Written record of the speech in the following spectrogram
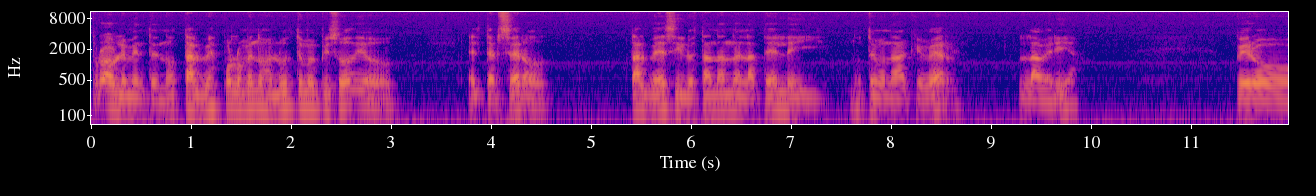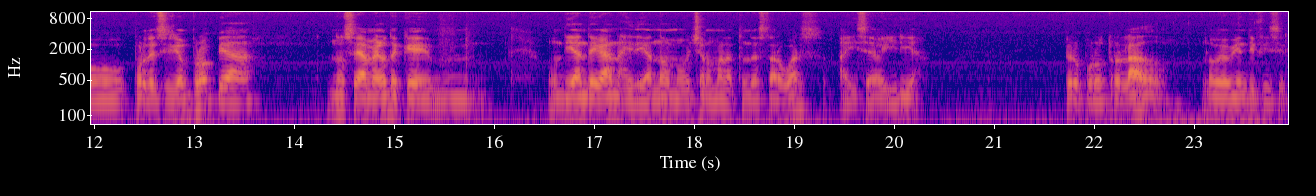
probablemente no. Tal vez por lo menos el último episodio, el tercero, tal vez si lo están dando en la tele y no tengo nada que ver, la vería. Pero por decisión propia, no sé, a menos de que mm, un día ande ganas y diga, no, me voy a echar un maratón de Star Wars, ahí se oiría. Pero por otro lado, lo veo bien difícil.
